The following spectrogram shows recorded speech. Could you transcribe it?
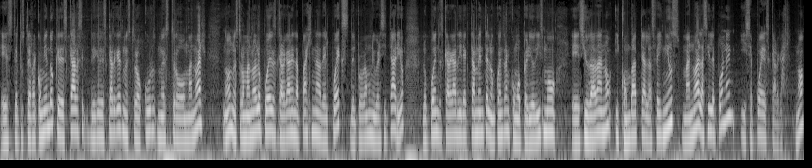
Este, pues te recomiendo que descargues, descargues nuestro curso, nuestro manual, ¿no? Nuestro manual lo puedes descargar en la página del PUEX, del programa universitario, lo pueden descargar directamente, lo encuentran como periodismo eh, ciudadano y combate a las fake news, manual así le ponen y se puede descargar, ¿no?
